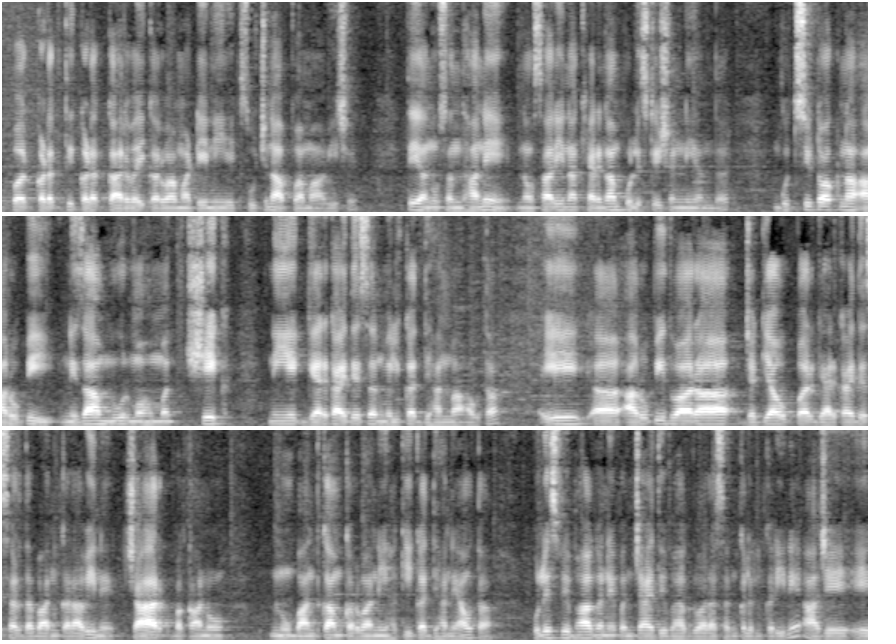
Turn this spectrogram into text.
ઉપર કડકથી કડક કાર્યવાહી કરવા માટેની એક સૂચના આપવામાં આવી છે. તે અનુસંધાને નવસારીના ખેરગામ પોલીસ સ્ટેશનની અંદર ગુજસીટોકના આરોપી નિઝામ નૂર મોહમ્મદ શેખની એક ગેરકાયદેસર મિલકત ધ્યાનમાં આવતા એ આરોપી દ્વારા જગ્યા ઉપર ગેરકાયદેસર દબાણ કરાવીને ચાર મકાનોનું બાંધકામ કરવાની હકીકત ધ્યાને આવતા પોલીસ વિભાગ અને પંચાયત વિભાગ દ્વારા સંકલન કરીને આજે એ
